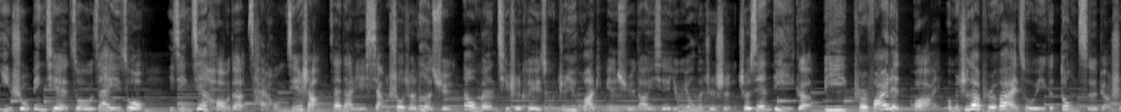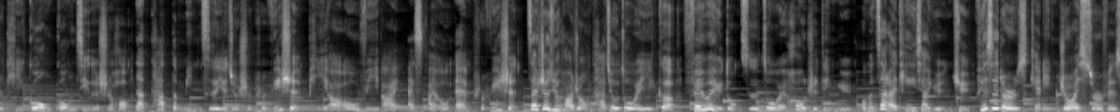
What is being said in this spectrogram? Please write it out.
艺术，并且走在一座已经建好的彩虹街上，在那里享受着乐趣。那我们其实可以从这句话里面学到一些有用的知识。首先，第一个，be provided by，我们知道 provide 作为一个动词，表示提供、供给的时候，那它的名词也就是 provision，p r o v i s i o n，provision，在这句话中，它就作为一个。非谓语动词作为后置定语。我们再来听一下原句：Visitors can enjoy service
